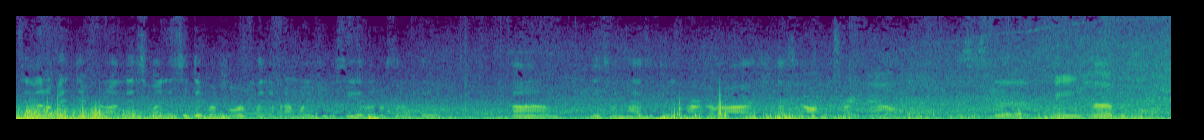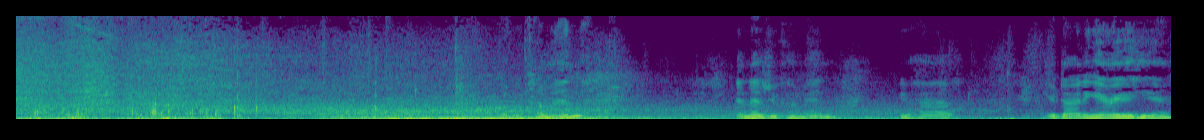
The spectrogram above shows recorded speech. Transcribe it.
It's a little bit different on this one. It's a different floor plan, but I wanted you to see a little something. Um, this one has a three-car garage. That's an office right now. This is the main hub. come in and as you come in you have your dining area here.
